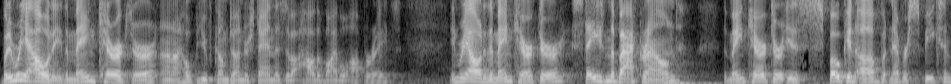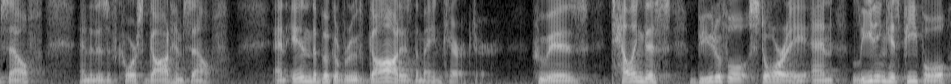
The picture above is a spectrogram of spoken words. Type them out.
But in reality, the main character, and I hope you've come to understand this about how the Bible operates, in reality, the main character stays in the background. The main character is spoken of but never speaks himself, and it is, of course, God Himself. And in the book of Ruth, God is the main character who is telling this beautiful story and leading his people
